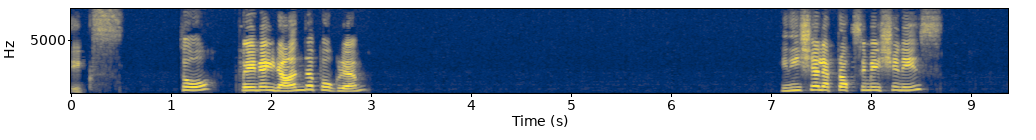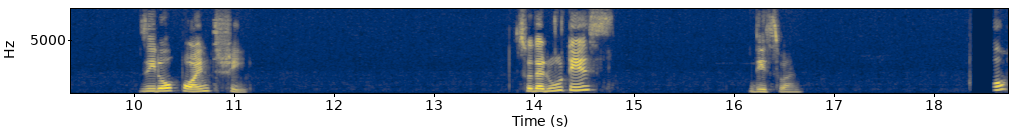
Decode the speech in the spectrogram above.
x. So when I run the program, initial approximation is 0.3. So the root is this one. So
